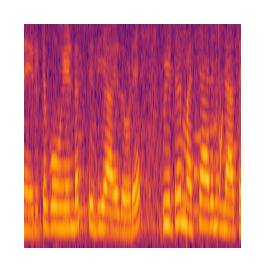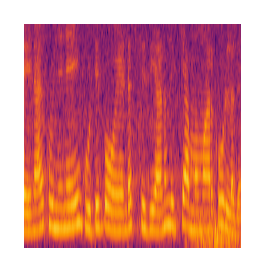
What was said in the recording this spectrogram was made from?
നേരിട്ട് പോകേണ്ട സ്ഥിതി ആയതോടെ വീട്ടിൽ മറ്റാരുമില്ലാത്തതിനാൽ കുഞ്ഞിനെയും കൂട്ടി പോകേണ്ട സ്ഥിതിയാണ് മിക്ക അമ്മമാർക്കും ഉള്ളത്.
